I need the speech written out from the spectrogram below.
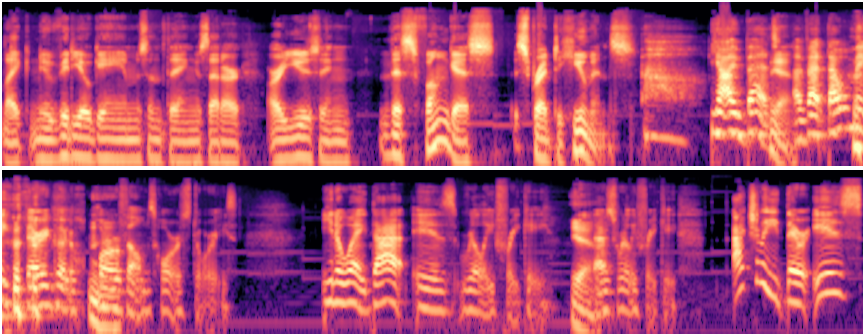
like new video games and things that are are using this fungus spread to humans. yeah, I bet. Yeah. I bet that will make very good horror mm-hmm. films, horror stories. Either way, that is really freaky. Yeah. That's really freaky. Actually, there is,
